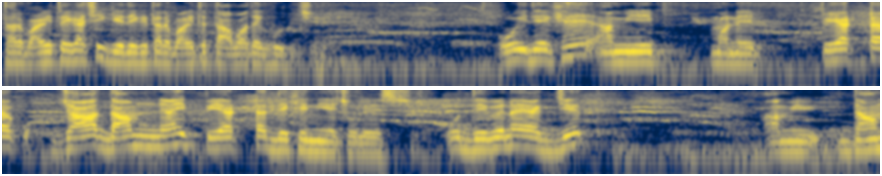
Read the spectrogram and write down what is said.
তার বাড়িতে গেছি, গিয়ে দেখি তার বাড়িতে তাবাতে ঘুরছে। ওই দেখে আমি এই মানে পেয়ারটা, যা দাম নেয় পেয়ারটা দেখে নিয়ে চলে এসেছি। ও দেবে না এক জেদ, আমি দাম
